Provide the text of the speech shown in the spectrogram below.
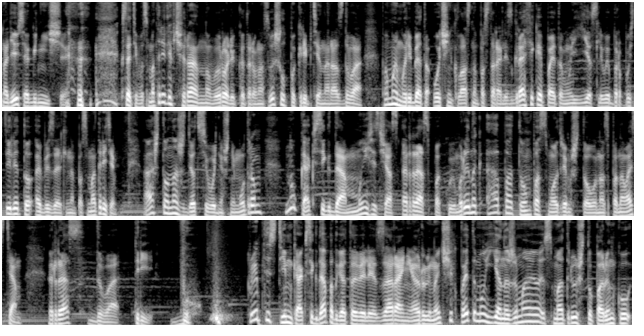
Надеюсь, огнище. Кстати, вы смотрели вчера новый ролик, который у нас вышел по крипте на раз-два? По-моему, ребята очень классно постарались с графикой, поэтому если вы пропустили, то обязательно посмотрите. А что нас ждет сегодняшним утром? Ну, как всегда, мы сейчас распакуем рынок, а потом посмотрим, что у нас по новостям. Раз, два, три. Вух! Crypto Steam, как всегда, подготовили заранее рыночек, поэтому я нажимаю, смотрю, что по рынку...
